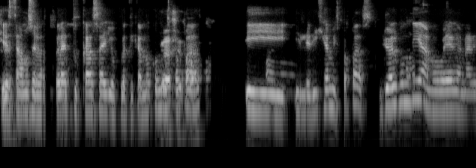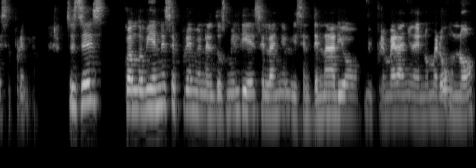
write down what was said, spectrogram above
y estábamos en la sala de tu casa y yo platicando con mis Gracias, papás Pau. y, y le dije a mis papás, yo algún día me voy a ganar ese premio. Entonces, cuando viene ese premio en el 2010, el año del bicentenario, mi primer año de número uno,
